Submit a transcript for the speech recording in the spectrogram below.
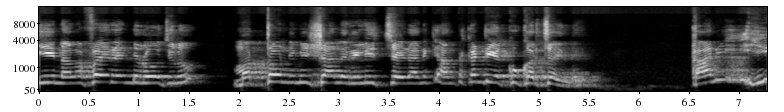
ఈ నలభై రెండు రోజులు మొత్తం నిమిషాన్ని రిలీజ్ చేయడానికి అంతకంటే ఎక్కువ ఖర్చు అయింది. కానీ ఈ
